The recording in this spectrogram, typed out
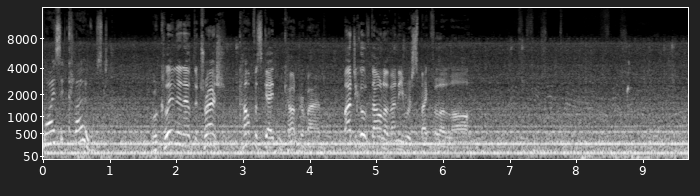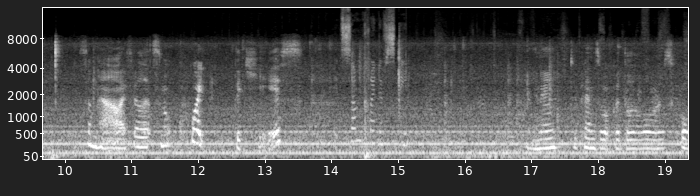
Why is it closed? We're cleaning out the trash, confiscating contraband. Magicals don't have any respect for the law. Somehow I feel that's not quite the case. It's some kind of scheme. You know, depends what good the law is for.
